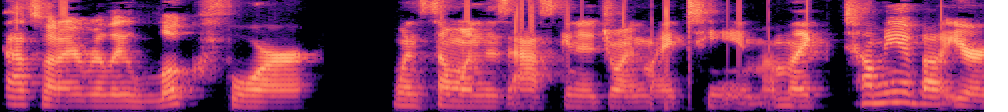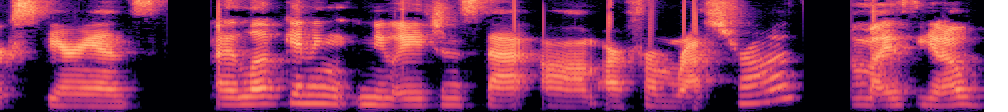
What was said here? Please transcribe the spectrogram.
that's what I really look for when someone is asking to join my team. I'm like, tell me about your experience. I love getting new agents that um, are from restaurants, my, you know,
